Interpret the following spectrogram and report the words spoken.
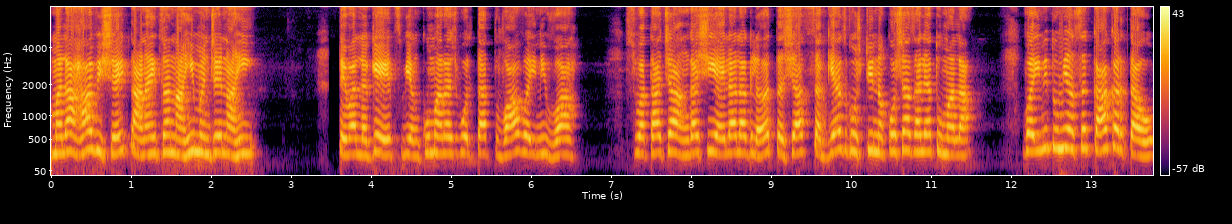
मला हा विषय ताणायचा नाही म्हणजे नाही. तेव्हा लगेच व्यंकू महाराज बोलतात वा वहिनी वा. स्वतःच्या अंगाशी यायला लागलं तशा सगळ्याच गोष्टी नकोशा झाल्या तुम्हाला. वहिनी तुम्ही असं का करता हो?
